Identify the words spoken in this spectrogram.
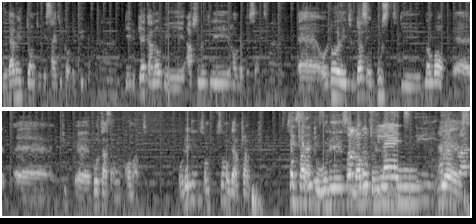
The damage done to the psychic of the people. Mm, The repair cannot be absolutely hundred percent. mm. Uh, although it will just boost the number of uh, uh, uh, voters that will come out. Already, some some of them have traveled. Some traveled to Exactly. Some Some traveled to Enugu, yes.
